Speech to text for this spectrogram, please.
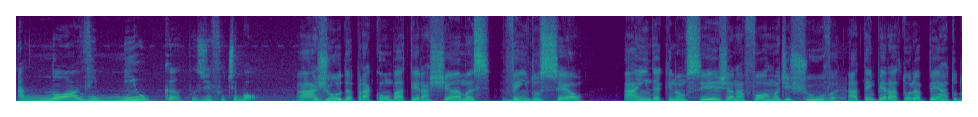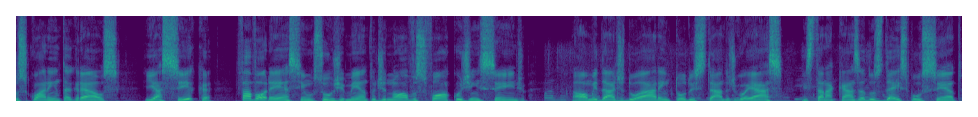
a 9 mil campos de futebol. A ajuda para combater as chamas vem do céu, ainda que não seja na forma de chuva. A temperatura perto dos 40 graus e a seca favorecem o surgimento de novos focos de incêndio. A umidade do ar em todo o estado de Goiás está na casa dos 10%,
